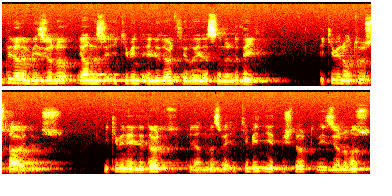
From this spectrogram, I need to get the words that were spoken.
Bu planın vizyonu yalnızca 2054 yılıyla sınırlı değil. 2030 taahhüdümüz, 2054 planımız ve 2074 vizyonumuz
